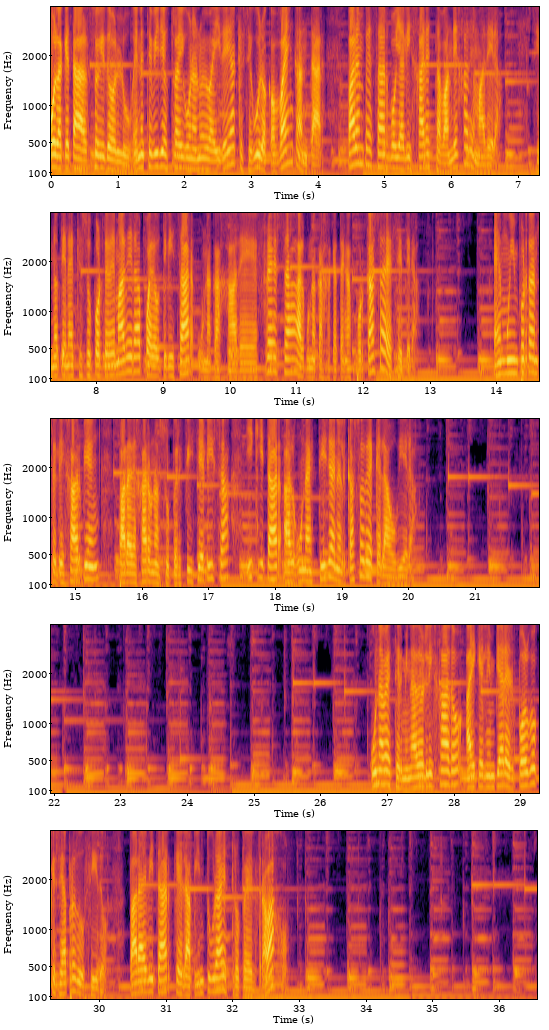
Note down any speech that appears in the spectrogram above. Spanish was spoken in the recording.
Hola, ¿qué tal? Soy Don Lu. En este vídeo os traigo una nueva idea que seguro que os va a encantar. Para empezar voy a lijar esta bandeja de madera. Si no tienes este soporte de madera, puedes utilizar una caja de fresa, alguna caja que tengas por casa, etc. Es muy importante lijar bien para dejar una superficie lisa y quitar alguna estilla en el caso de que la hubiera. Una vez terminado el lijado hay que limpiar el polvo que se ha producido para evitar que la pintura estropee el trabajo.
